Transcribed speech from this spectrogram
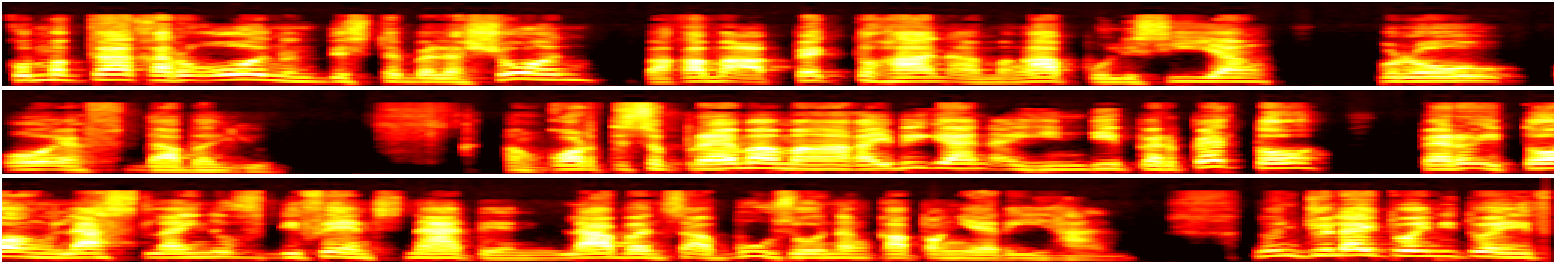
Kung magkakaroon ng destabilisyon, baka maapektuhan ang mga pulisiyang pro-OFW. Ang Korte Suprema, mga kaibigan, ay hindi perpekto, pero ito ang last line of defense natin laban sa abuso ng kapangyarihan. Noong July 2025,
